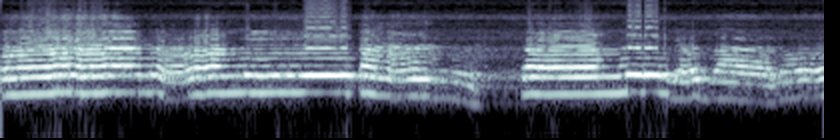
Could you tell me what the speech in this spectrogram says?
an hồn ni tàn sang lưu dạo già đó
